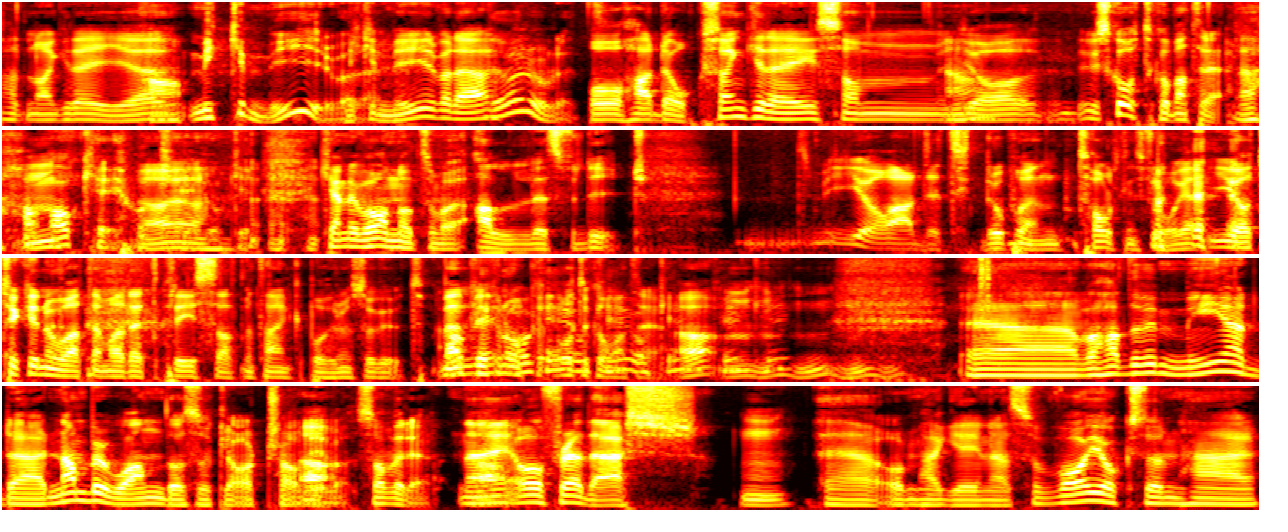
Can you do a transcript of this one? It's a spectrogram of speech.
hade några grejer. ja. Micke Myhr var Micke där. Myhr var Det där. var roligt. Och hade också en grej som Ja. jag... Vi ska återkomma till det. Jaha, Mm. okej, okej, Ja, ja. okej. Kan det vara något som var alldeles för dyrt? Ja, det beror på en tolkningsfråga. Jag tycker nog att den var rätt prissatt med tanke på hur den såg ut. Men Okej, vi kan okej, återkomma okej, till det. Ja, mm, okej. mm, mm, Eh, vad hade vi mer där? Number One då såklart, sa, Ja. vi, sa vi det? Nej, och Fred Ash mm. eh, och de här grejerna. Så var ju också den här,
